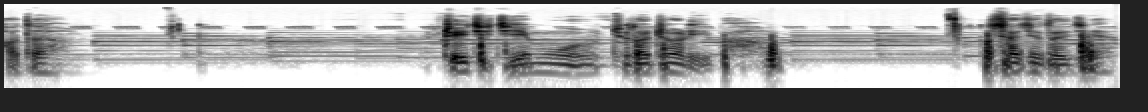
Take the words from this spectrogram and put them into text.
好的，这期节目就到这里吧，下期再见。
